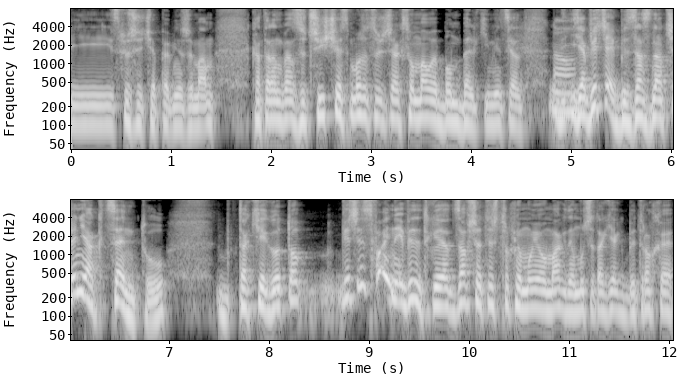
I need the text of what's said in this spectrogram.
i słyszycie pewnie, że mam kataran, natomiast rzeczywiście jest może coś, jak są małe bąbelki, więc ja, no. ja wiecie, jakby zaznaczenie akcentu takiego, to wiecie, jest fajne, I wiecie, tylko ja zawsze też trochę moją Magdę muszę tak jakby trochę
